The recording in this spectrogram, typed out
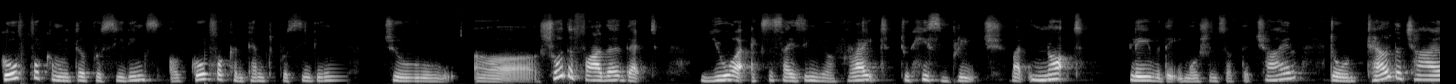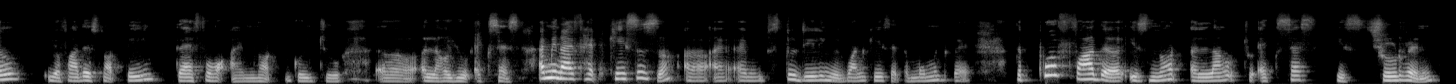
Go for committal proceedings or go for contempt proceeding to uh, show the father that you are exercising your right to his breach, but not play with the emotions of the child. Don't tell the child your father is not paying, therefore, I'm not going to uh, allow you access. I mean, I've had cases, uh, I, I'm still dealing with one case at the moment where the poor father is not allowed to access his children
